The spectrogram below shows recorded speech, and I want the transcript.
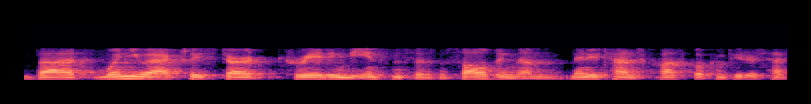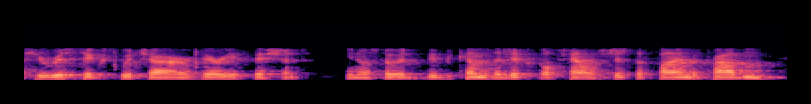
But when you actually start creating the instances and solving them, many times classical computers have heuristics which are very efficient. You know, so it, it becomes a difficult challenge just to find the problem,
